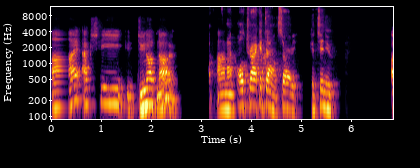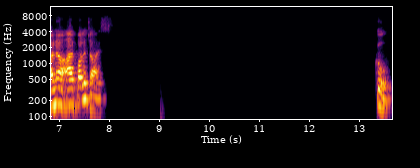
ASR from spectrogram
I actually do not know. Um, I'll track it down. Sorry. Continue. Oh no, I apologize. Cool.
